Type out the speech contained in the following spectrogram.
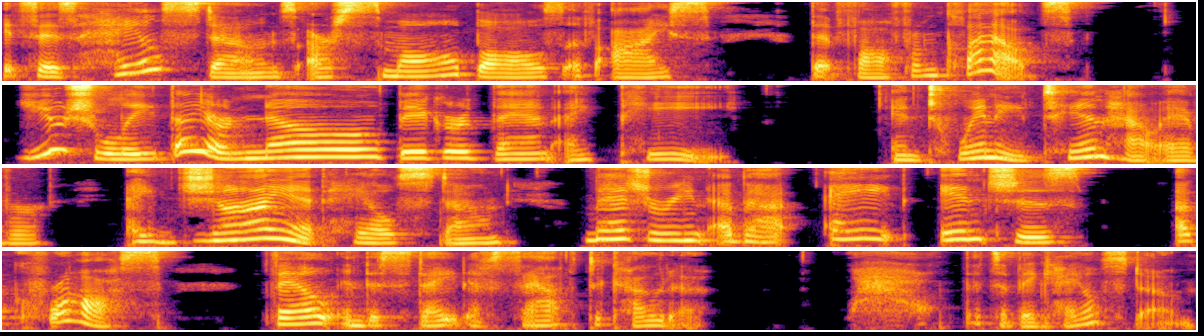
It says hailstones are small balls of ice that fall from clouds. Usually they are no bigger than a pea. In 2010, however, a giant hailstone measuring about eight inches across, fell in the state of South Dakota. Wow, that's a big hailstone.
